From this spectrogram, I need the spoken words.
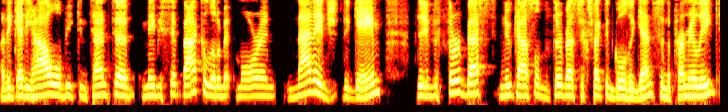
I think Eddie Howe will be content to maybe sit back a little bit more and manage the game. The, the third best Newcastle, the third best expected goals against in the Premier League,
